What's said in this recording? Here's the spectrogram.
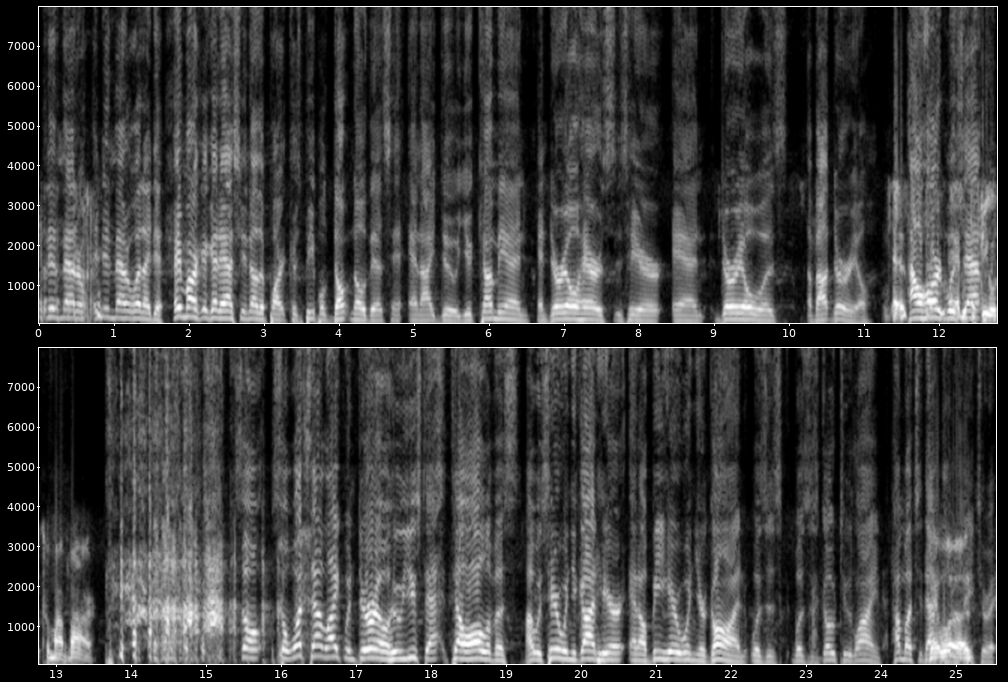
it didn't matter. It didn't matter what I did. Hey, Mark, I got to ask you another part because people don't know this, and I do. You come in, and Duriel Harris is here, and Duriel was about Duriel. How hard was that? Fuel to my fire. so, so what's that like when Duriel, who used to tell all of us, "I was here when you got here, and I'll be here when you're gone," was his was his go to line. How much did that, that motivate was,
